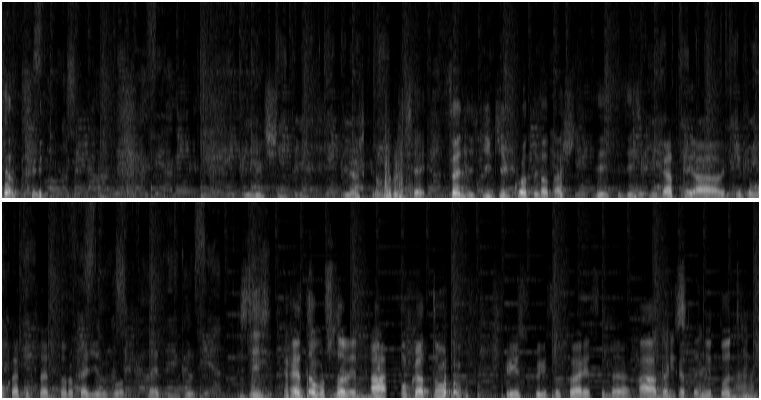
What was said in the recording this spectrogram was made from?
Коты. Отлично. Лёшка, выручай. Кстати, дикий кот это наш. Здесь, здесь, Коты, а дикому коту, кстати, 41 год на этом деле. здесь... Этому что ли? А. Дикому коту? Крис, Крису Харрису, да. А, так Крис. это не тот А, дикий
